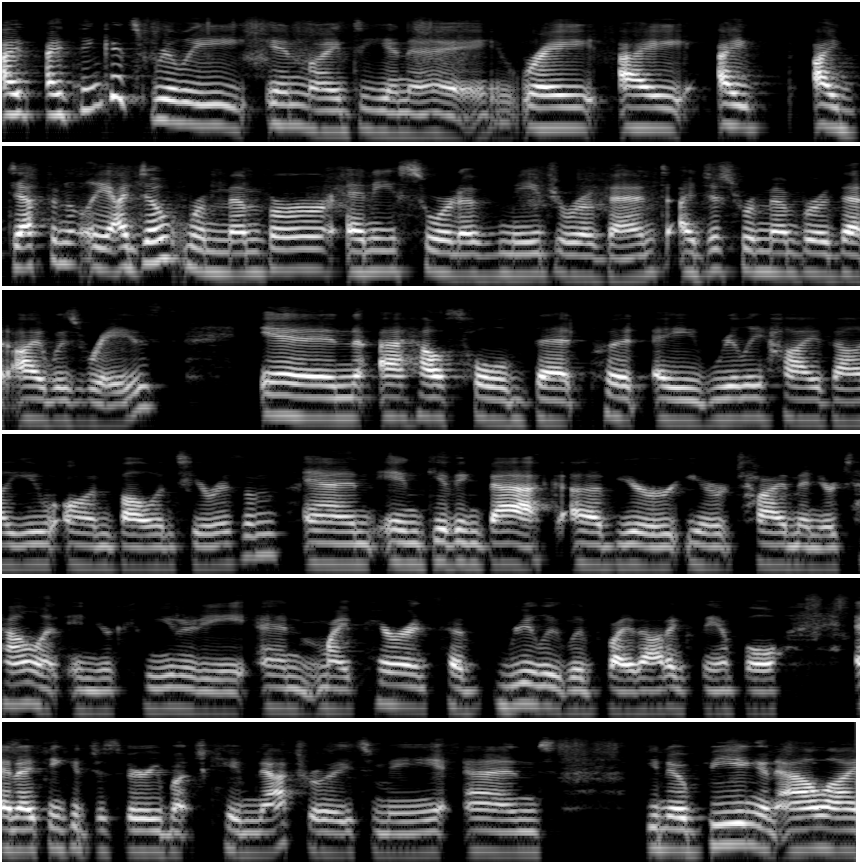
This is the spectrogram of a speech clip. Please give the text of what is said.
I, I think it's really in my DNA, right? I I I definitely I don't remember any sort of major event. I just remember that I was raised in a household that put a really high value on volunteerism and in giving back of your your time and your talent in your community and my parents have really lived by that example and i think it just very much came naturally to me and you know being an ally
